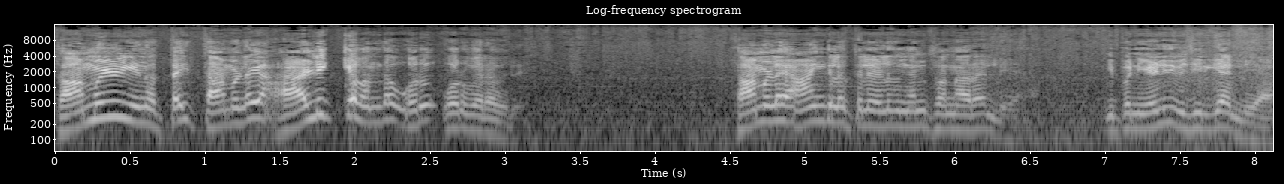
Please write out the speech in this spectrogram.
தமிழ் இனத்தை தமிழை அழிக்க வந்த ஒரு ஒருவர் அவரு. தமிழை ஆங்கிலத்தில் எழுதுங்கன்னு சொன்னாரா இல்லையா? இப்ப நீ எழுதி வச்சிருக்கியா இல்லையா?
